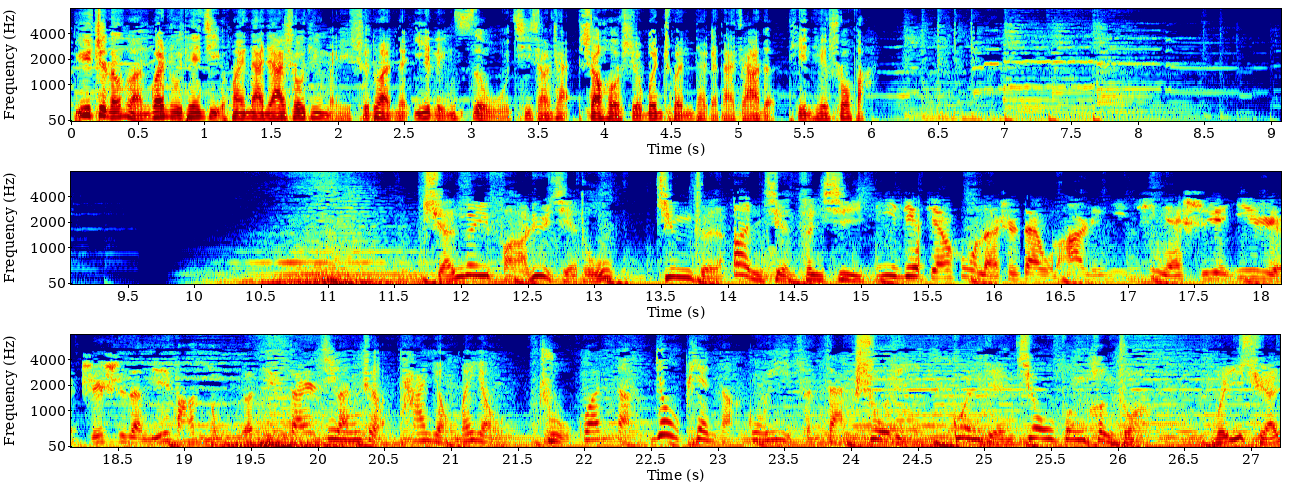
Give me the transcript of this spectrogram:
预知冷暖，关注天气，欢迎大家收听每一时段的“一零四五气象站”。稍后是温纯带给大家的“天天说法”。权威法律解读，精准案件分析。意定监护呢，是在我们二零一七年十月一日实施的民法总则第三十三。经营者他有没有主观的诱骗的故意存在？说理，观点交锋碰撞，维权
